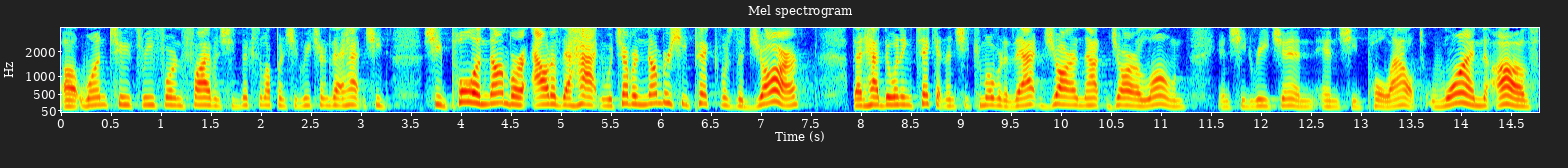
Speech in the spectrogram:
uh, one, two, three, four, and five, and she'd mix them up and she'd reach into that hat and she'd, she'd pull a number out of the hat, and whichever number she picked was the jar that had the winning ticket. And then she'd come over to that jar and that jar alone, and she'd reach in and she'd pull out one of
